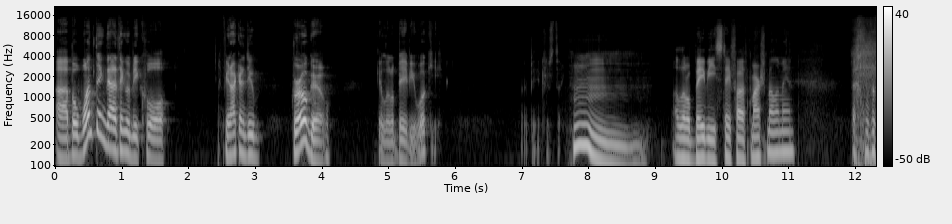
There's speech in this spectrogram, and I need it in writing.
Uh, but one thing that I think would be cool, if you're not going to do Grogu, get a little baby Wookiee. That'd be interesting. Hmm. A little baby Stay Puft Marshmallow Man. A little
